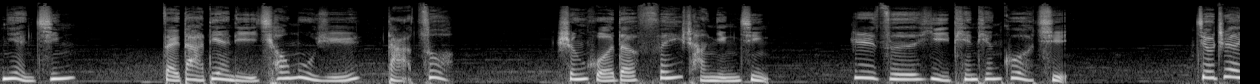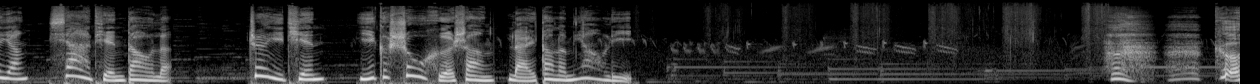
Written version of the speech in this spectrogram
念经，在大殿里敲木鱼、打坐，生活的非常宁静。日子一天天过去。就这样，夏天到了。这一天，一个瘦和尚来到了庙里。唉，渴，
